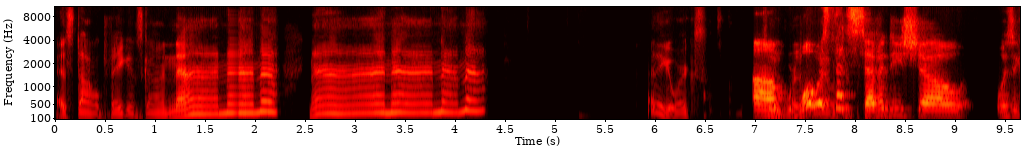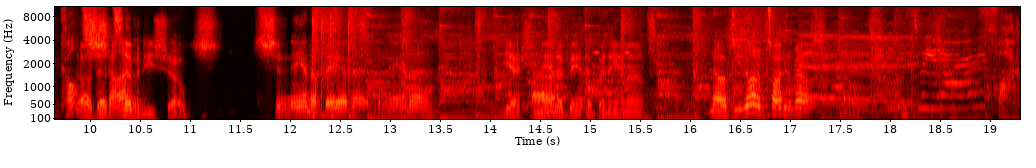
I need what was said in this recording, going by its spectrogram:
as Donald Fagen's going, na na na na na na na. I think it works. Um, what was worthwhile that interpretation. '70s show? Was it called? Oh, that Shana- 70s show. Sh- Shanana Bana Banana. Yeah, Shanana Bana Banana. No, do you know what I'm talking about? Sweetheart, Fuck.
